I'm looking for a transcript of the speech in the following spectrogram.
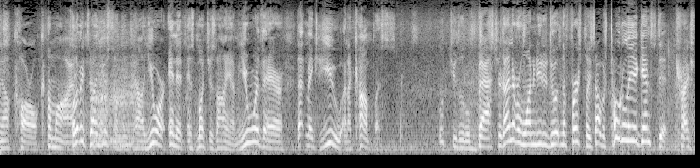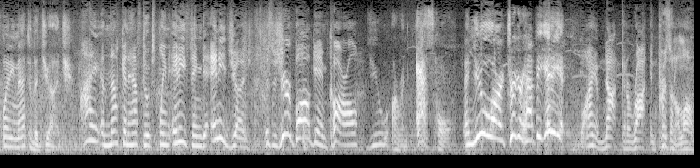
Now, Carl, come on. Well, let me tell you something, pal. You are in it as much as I am. You were there. That makes you an accomplice. Look, you little bastard. I never wanted you to do it in the first place. I was totally against it. Try explaining that to the judge. I am not going to have to explain anything to any judge. This is your ball game, Carl. You are an asshole. And you are a trigger-happy idiot. Well, I am not going to rot in prison alone.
